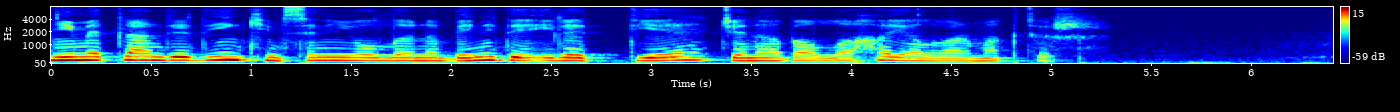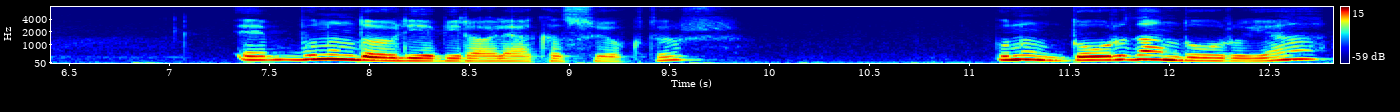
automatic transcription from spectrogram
nimetlendirdiğin kimsenin yollarına beni de ilet diye Cenab-ı Allah'a yalvarmaktır. E, bunun da öyle bir alakası yoktur. Bunun doğrudan doğruya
